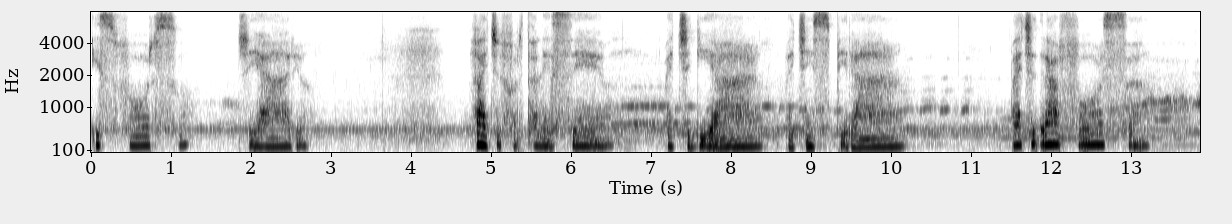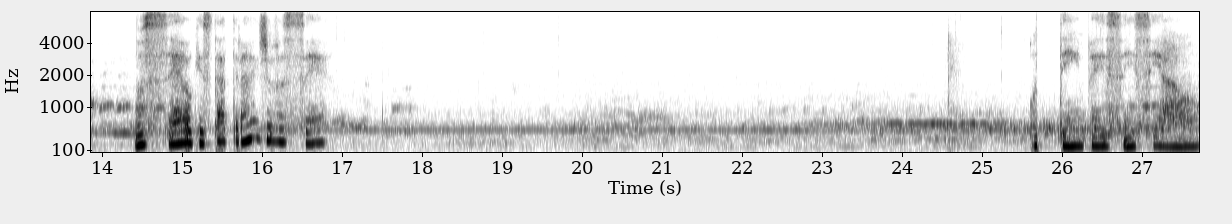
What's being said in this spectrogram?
esforço diário vai te fortalecer, vai te guiar, vai te inspirar, vai te dar força do céu que está atrás de você. Tempo é essencial.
